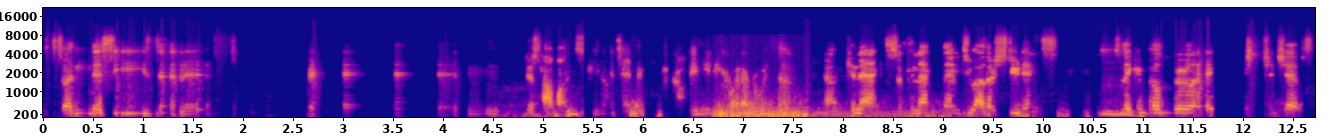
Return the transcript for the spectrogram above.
So in this season, just hop on, you know, attend a coffee meeting or whatever with them. Um, connect, so connect them to other students, so they can build relationships.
